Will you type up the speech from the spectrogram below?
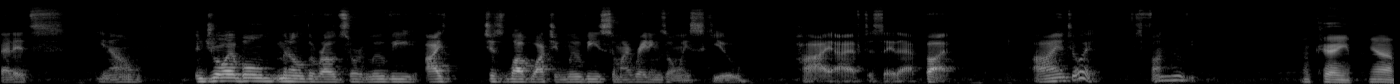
That it's, you know, enjoyable, middle of the road sort of movie. I just love watching movies, so my ratings only skew high, I have to say that. But I enjoy it. It's a fun movie. Okay, yeah.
